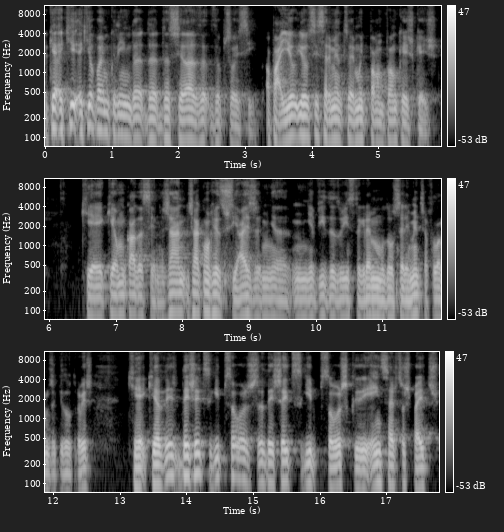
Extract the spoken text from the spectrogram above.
Aqui, aqui, aquilo vai um bocadinho da, da, da sociedade da, da, pessoa em si. Opa, eu, eu sinceramente é muito pão, pão, queijo, queijo. Que é, que é um bocado a cena. Já, já com redes sociais, a minha, minha vida do Instagram mudou seriamente, já falámos aqui da outra vez, que é, que é deixei de seguir pessoas, deixei de seguir pessoas que em certos aspectos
